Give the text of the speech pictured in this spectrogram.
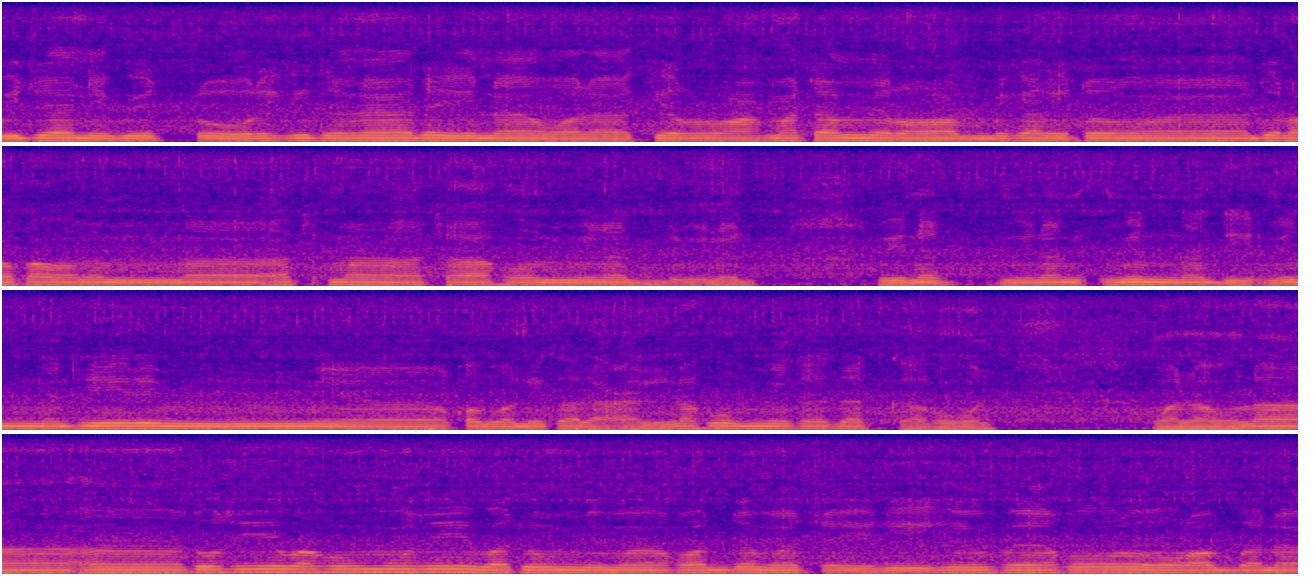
بجانب الطور إذ نادينا ولكن رحمة من ربك لتنذر قوما ما أتاهم من من نذير من قبلك لعلهم يتذكرون. ولولا أن تصيبهم مصيبة بما قدمت أيديهم فيقولوا ربنا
